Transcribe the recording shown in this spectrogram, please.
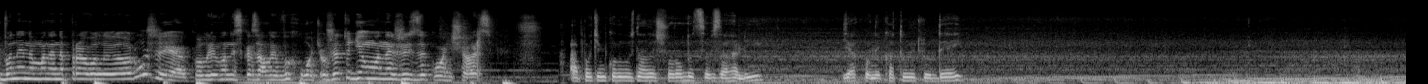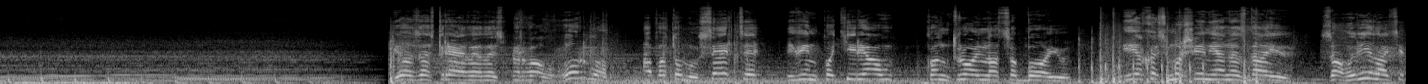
вони на мене направили оружие, коли вони сказали виходь, уже тоді у мене життя закінчилась. А потім, коли узнали, що робиться взагалі, як вони катують людей, Його застрелили сперва в горло, а потім у серце, і він потеряв контроль над собою. І якось машина, я не знаю, загорілася.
